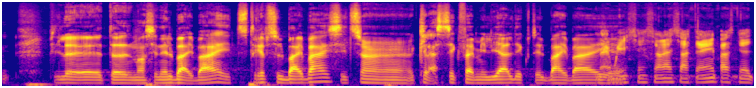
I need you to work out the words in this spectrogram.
Puis le, t'as mentionné le bye-bye. Tu tripes sur le bye-bye? C'est-tu un classique familial d'écouter le bye-bye? Ben oui, c'est sûr et certain, parce que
